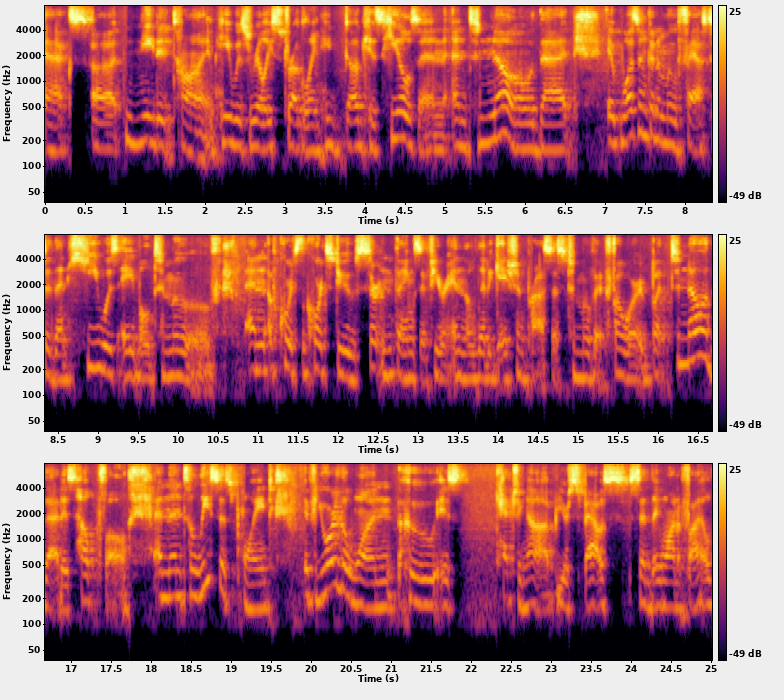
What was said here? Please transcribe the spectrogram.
ex uh, needed time. He was really struggling. He dug his heels in. And to know that it wasn't going to move faster than he was able to move. And of course, the courts do certain things if you're in the litigation process to move it forward, but to know that is helpful. And then to Lisa's point, if you're the one who is catching up. Your spouse said they want to file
